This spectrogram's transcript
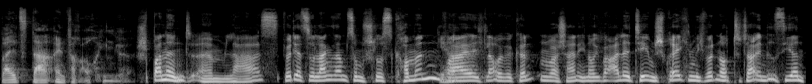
weil es da einfach auch hingehört. Spannend, ähm, Lars. Wird jetzt so langsam zum Schluss kommen, ja. weil ich glaube, wir könnten wahrscheinlich noch über alle Themen sprechen. Mich würde noch total interessieren,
